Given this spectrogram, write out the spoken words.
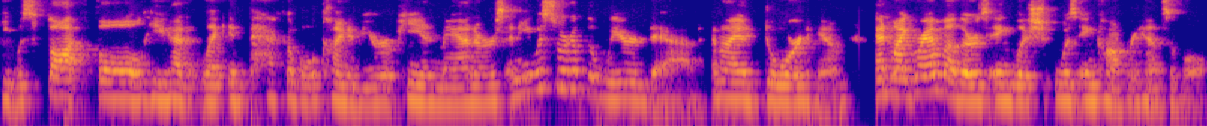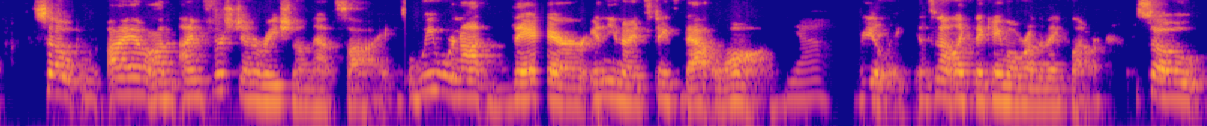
He was thoughtful. He had like impeccable kind of European manners. And he was sort of the weird dad. And I adored him. And my grandmother's English was incomprehensible. So I am on, I'm first generation on that side. We were not there in the United States that long. Yeah. Really. It's not like they came over on the Mayflower. So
